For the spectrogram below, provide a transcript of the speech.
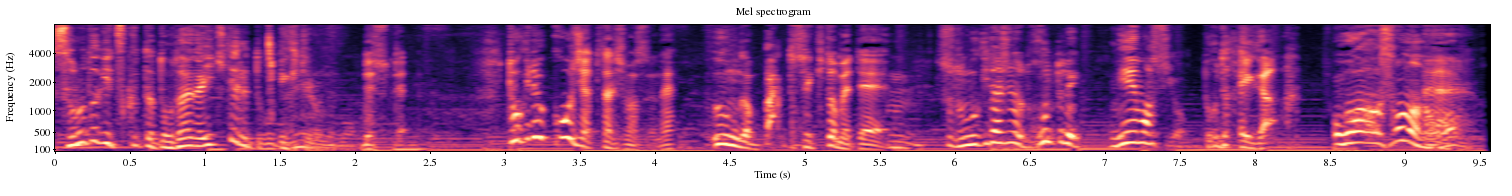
その時作った土台が生きてるってこと生きてるの。んですって。時々工事やってたりしますよね。運がバッとせき止めて、そうするとむき出しになると本当に見えますよ土台が、わあそうなの、ええ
